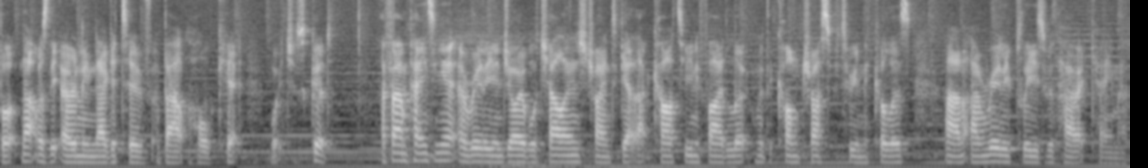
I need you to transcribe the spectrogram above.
but that was the only negative about the whole kit, which is good. I found painting it a really enjoyable challenge, trying to get that cartoonified look with the contrast between the colours, and I'm really pleased with how it came out.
